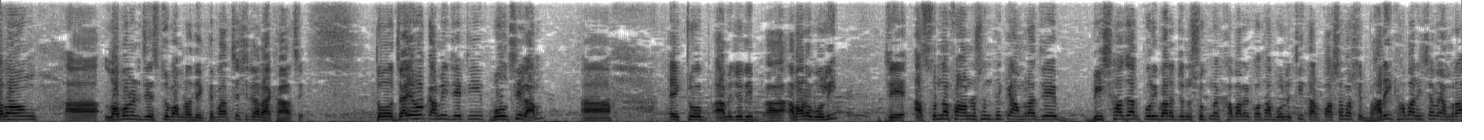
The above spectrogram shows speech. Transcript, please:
এবং লবণের যে স্তূপ আমরা দেখতে পাচ্ছি সেটা রাখা আছে। তো যাই হোক, আমি যেটি বলছিলাম একটু আমি যদি আবারও বলি যে আসন্না ফাউন্ডেশন থেকে আমরা যে বিশ হাজার পরিবারের জন্য শুকনো খাবারের কথা বলেছি, তার পাশাপাশি ভারী খাবার হিসাবে আমরা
